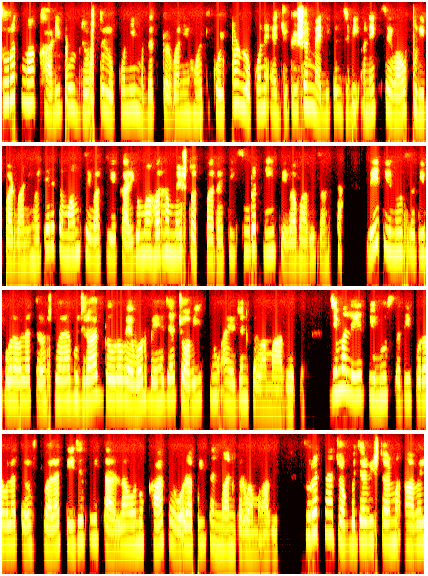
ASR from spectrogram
સુરતમાં ખાડીપુર ગ્રસ્ત લોકોની મદદ કરવાની હોય કે કોઈ પણ લોકોને એજ્યુકેશન, મેડિકલ જેવી અનેક સેવાઓ પૂરી પાડવાની હોય, ત્યારે તમામ સેવાકીય કાર્યોમાં હર હંમેશ તત્પર રહેતી સુરતની સેવાભાવી સંસ્થા લેત યુનુસ લતીફ ઓરાવાલા ટ્રસ્ટ દ્વારા ગુજરાત ગૌરવ એવોર્ડ બે હજાર ચોવીસનું આયોજન કરવામાં આવ્યું હતું. જેમાં લેત યુનુસ લતીફ ઓરાવાલા ટ્રસ્ટ દ્વારા તેજસ્વી તારલાઓનું ખાસ એવોર્ડ આપી સન્માન કરવામાં આવ્યું. સુરતના ચોકબજાર વિસ્તારમાં આવેલ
